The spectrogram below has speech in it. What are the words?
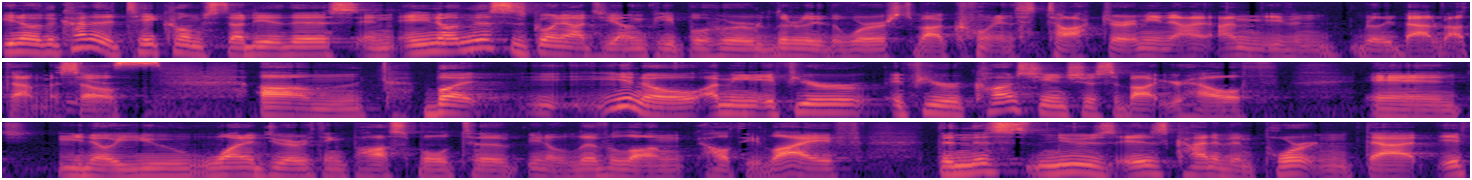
you know, the kind of the take-home study of this, and, and you know, and this is going out to young people who are literally the worst about going to the doctor. I mean, I, I'm even really bad about that myself. Yes. Um, but you know, I mean, if you're if you're conscientious about your health, and you know you want to do everything possible to you know live a long, healthy life, then this news is kind of important. That if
